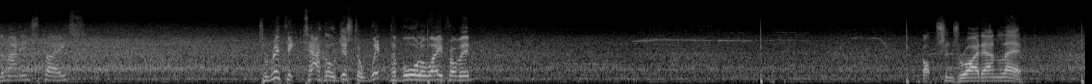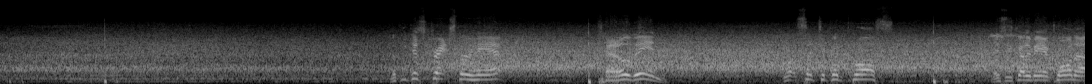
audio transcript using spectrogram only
the man in space. Terrific tackle just to whip the ball away from him. Options right and left. Looking to stretch through here. Curled in. Not such a good cross. This is going to be a corner.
